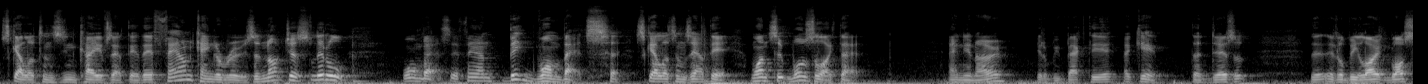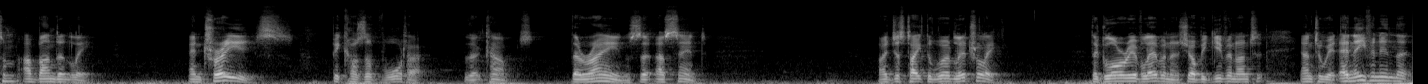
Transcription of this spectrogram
skeletons in caves out there. They've found kangaroos, and not just little wombats. They've found big wombats skeletons out there. Once it was like that. And you know, it'll be back there again. The desert, it'll be like blossom abundantly and trees because of water that comes, the rains that are sent. I just take the word literally. The glory of Lebanon shall be given unto, unto it. And even in, the,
